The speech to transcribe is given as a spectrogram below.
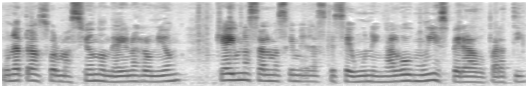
Una transformación donde hay una reunión, que hay unas almas gemelas que se unen, algo muy esperado para ti.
